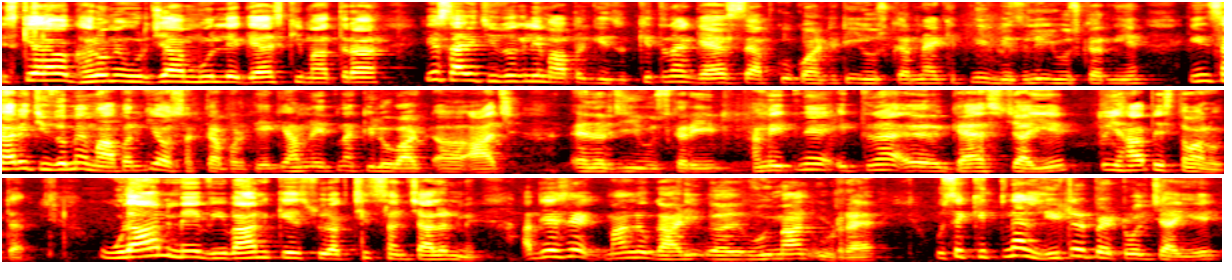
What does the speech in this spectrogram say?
इसके अलावा घरों में ऊर्जा, मूल्य, गैस की मात्रा, ये सारी चीज़ों के लिए मापन कीजिए। कितना गैस से आपको क्वांटिटी यूज़ करना है, कितनी बिजली यूज़ करनी है, इन सारी चीज़ों में मापन की आवश्यकता पड़ती है कि हमने इतना किलो आज एनर्जी यूज़ करी, हमें इतने, इतना गैस चाहिए तो यहाँ पर इस्तेमाल होता है। उड़ान में, विमान के सुरक्षित संचालन में, अब जैसे मान लो गाड़ी विमान उड़ रहा है उसे कितना लीटर पेट्रोल चाहिए,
